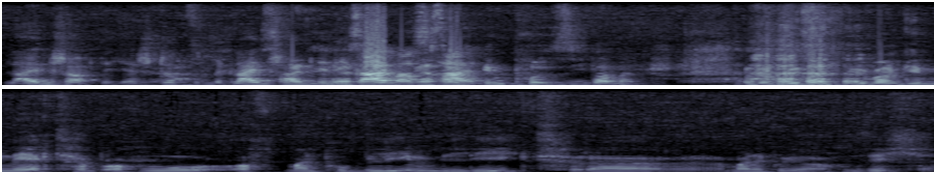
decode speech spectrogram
leidenschaftlich. Er stürzt sich mit Leidenschaft ein- in egal was Er ist ein rein. impulsiver Mensch. Also bis ich irgendwann gemerkt habe, auch wo oft mein Problem liegt, oder meine Probleme auch in sich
